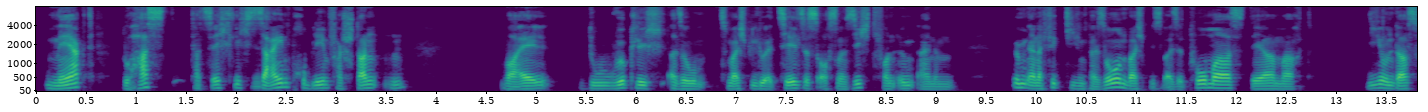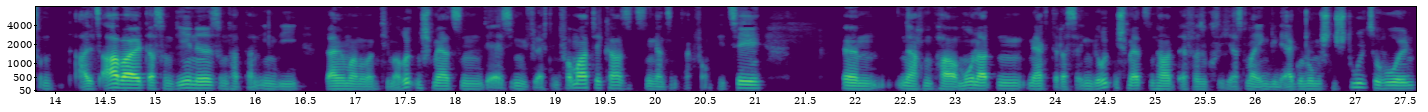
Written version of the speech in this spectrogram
merkt, du hast tatsächlich sein Problem verstanden, weil du wirklich, also zum Beispiel du erzählst es aus einer Sicht von irgendeinem, irgendeiner fiktiven Person, beispielsweise Thomas, der macht die und das und als Arbeit, das und jenes und hat dann irgendwie, bleiben wir mal beim Thema Rückenschmerzen, der ist irgendwie vielleicht Informatiker, sitzt den ganzen Tag vorm PC, ähm, nach ein paar Monaten merkt er, dass er irgendwie Rückenschmerzen hat, er versucht sich erstmal irgendwie einen ergonomischen Stuhl zu holen,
